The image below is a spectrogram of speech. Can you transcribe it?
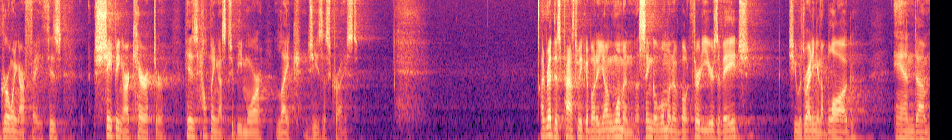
growing our faith, His shaping our character, His helping us to be more like Jesus Christ? I read this past week about a young woman, a single woman of about 30 years of age. She was writing in a blog, and um,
